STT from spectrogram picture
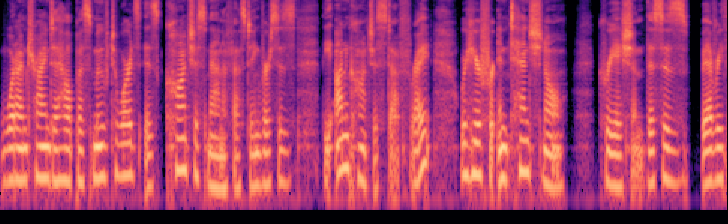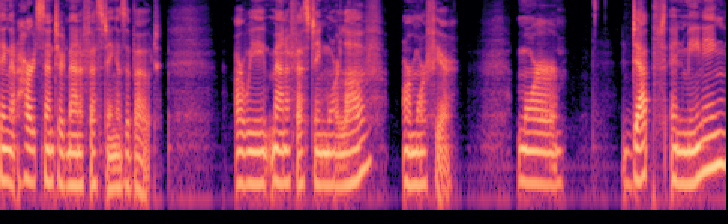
What I'm trying to help us move towards is conscious manifesting versus the unconscious stuff, right? We're here for intentional creation. This is everything that heart centered manifesting is about. Are we manifesting more love or more fear? More depth and meaning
